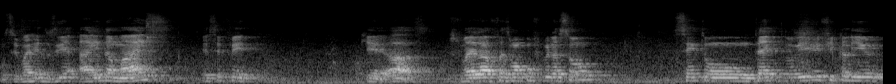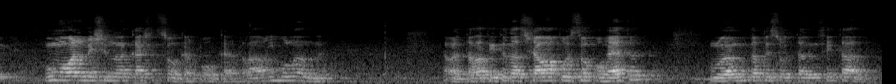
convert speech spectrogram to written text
você vai reduzir ainda mais esse efeito. Porque, ah, você vai lá fazer uma configuração, senta um técnico ali e fica ali uma hora mexendo na caixa de som. Cara, pô, o cara tá lá enrolando, né? Não, ele tá lá tentando achar uma posição correta no ângulo da pessoa que está ali sentada.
